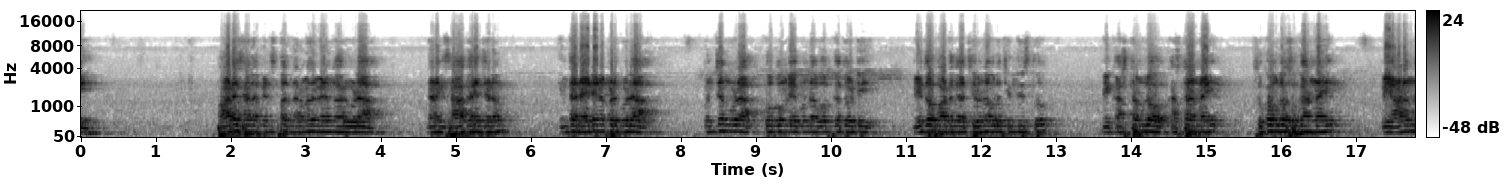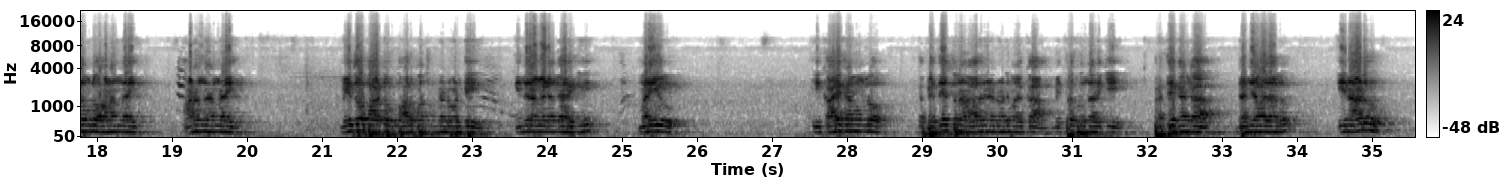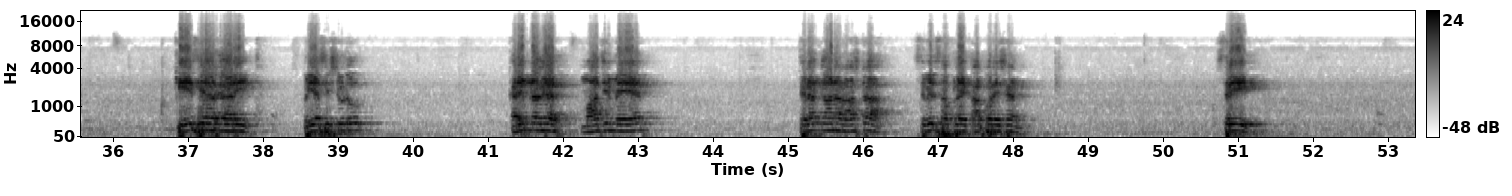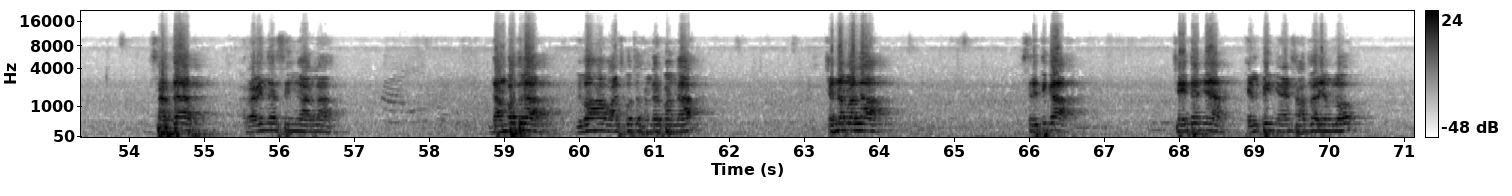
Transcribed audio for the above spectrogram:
పాఠశాల ప్రిన్సిపల్ నర్మద మేడం గారు కూడా దానికి సహకరించడం ఇంత నైట్ అయినప్పటికీ కూడా కొంచెం కూడా కోపం లేకుండా ఓపికతోటి మీతో పాటుగా చిరునవ్వులు చిందిస్తూ మీ కష్టంలో కష్టాన్నాయి సుఖంలో సుఖాన్నాయి మీ ఆనందంలో ఆనందాయి ఆనందాన్నాయి మీతో పాటు పాలు పంచుకున్నటువంటి ఇందిరా మేడం గారికి మరియు ఈ కార్యక్రమంలో పెద్ద ఎత్తున హాజరైనటువంటి మా యొక్క మిత్ర బృందానికి ప్రత్యేకంగా ధన్యవాదాలు. ఈనాడు కేసీఆర్ గారి ప్రియ శిష్యుడు కరీంనగర్ మాజీ మేయర్ తెలంగాణ రాష్ట్ర civil supply corporation Shri Sardar Ravinder Singh గార్ల దంపతుల వివాహ వార్షికోత్సవ సందర్భంగా చెన్నమల్ల శృతిక చైతన్య హెల్పింగ్ హ్యాండ్స్ ఆధ్వర్యంలో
